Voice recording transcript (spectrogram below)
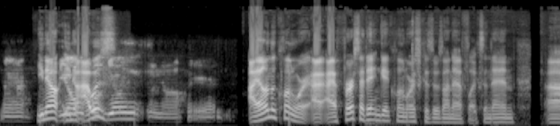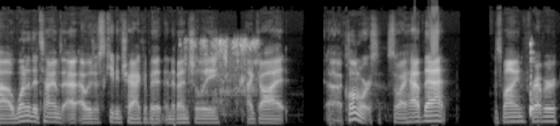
Nah. You know, you, know, own- I was You own, no, you're, I own the Clone Wars. I, I at first I didn't get Clone Wars because it was on Netflix, and then uh, one of the times I, I was just keeping track of it, and eventually I got uh, Clone Wars. So I have that. It's mine forever.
